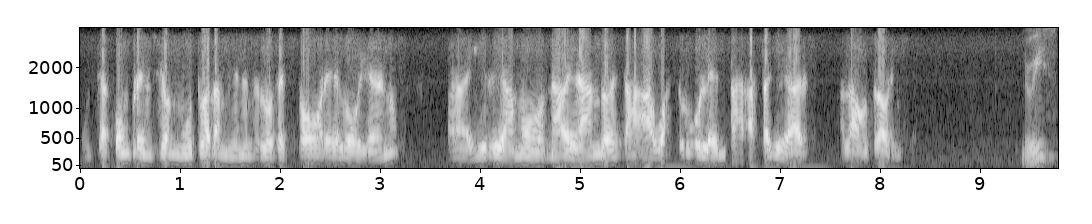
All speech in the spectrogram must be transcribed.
mucha comprensión mutua también entre los sectores, el gobierno, para ir, digamos, navegando estas aguas turbulentas hasta llegar a la otra orilla. Luis.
